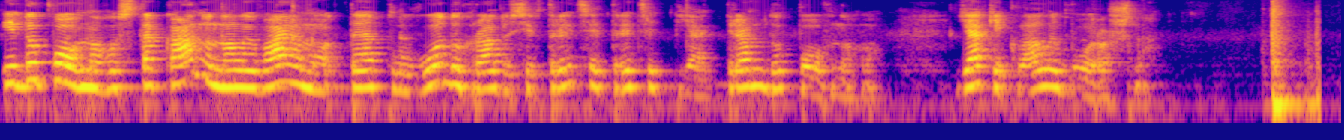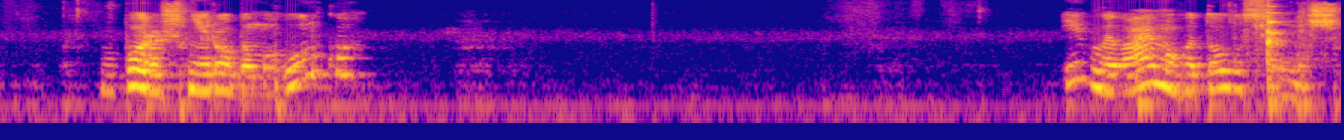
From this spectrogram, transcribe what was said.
І до повного стакану наливаємо теплу воду градусів 30-35, прям до повного, як і клали борошна. В борошні робимо лунку і вливаємо готову суміш.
